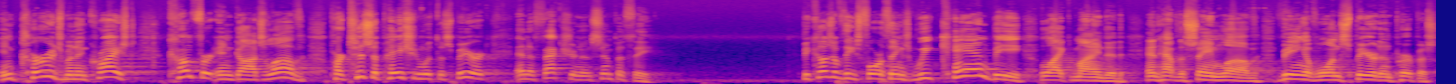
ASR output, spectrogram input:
Encouragement in Christ, comfort in God's love, participation with the Spirit, and affection and sympathy. Because of these four things, we can be like minded and have the same love, being of one spirit and purpose.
